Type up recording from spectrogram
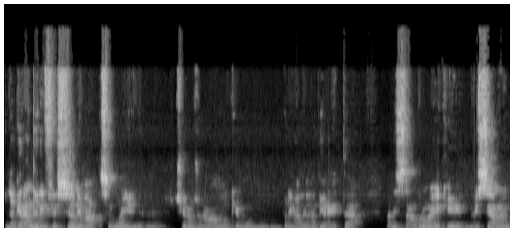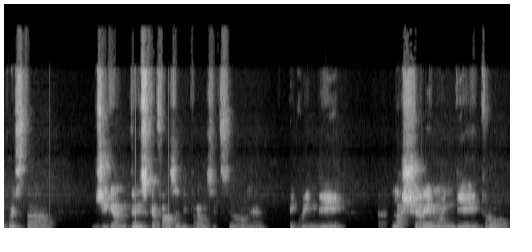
la grande riflessione, ma se vuoi eh, ci ragionavamo anche prima della diretta, Alessandro, è che noi siamo in questa gigantesca fase di transizione e quindi eh, lasceremo indietro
